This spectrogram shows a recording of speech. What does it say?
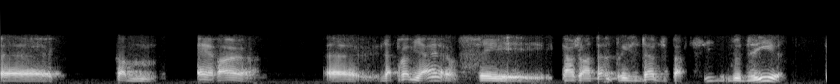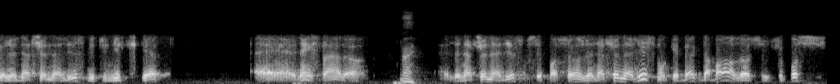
euh, comme erreur. Euh, la première, c'est quand j'entends le président du parti nous dire que le nationalisme est une étiquette. Euh, L'instant, là. Ouais. Le nationalisme, c'est pas ça. Le nationalisme au Québec, d'abord, là, je sais pas si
